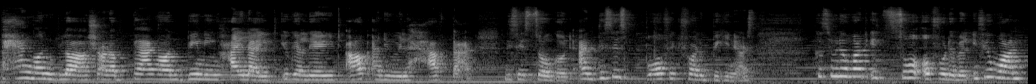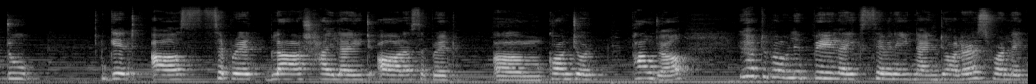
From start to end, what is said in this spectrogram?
bang on blush or a bang on beaming highlight you can layer it up and you will have that. This is so good. And this is perfect for the beginners. Because you know what? It's so affordable. If you want to get a separate blush highlight or a separate um, contour powder you have to probably pay like seven eight nine dollars for like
